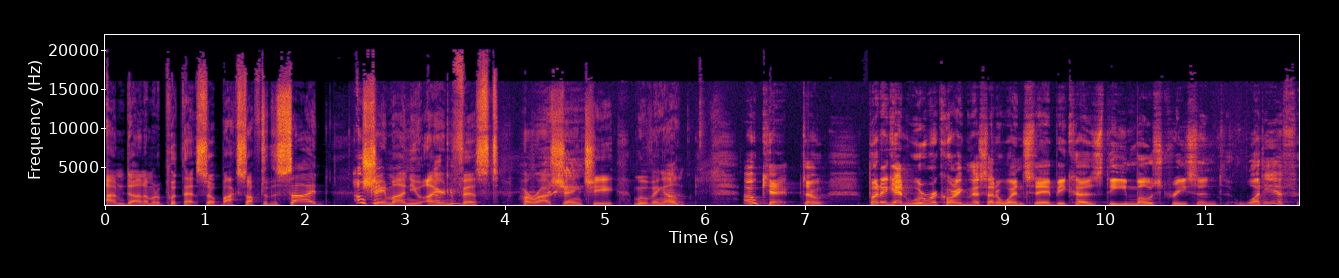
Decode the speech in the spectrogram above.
I'm done. I'm going to put that soapbox off to the side. Shame on you, Iron Fist. Hurrah, Shang-Chi. Moving on. Okay, so, but again, we're recording this on a Wednesday because the most recent "What If"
